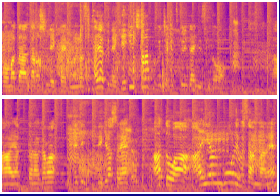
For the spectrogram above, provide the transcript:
こうまた楽しんでいきたいと思います。早くね経験値トラップぶっちゃけ作りたいんですけどああやった仲間出てできましたね。あとはアイアンゴーレムさんがね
